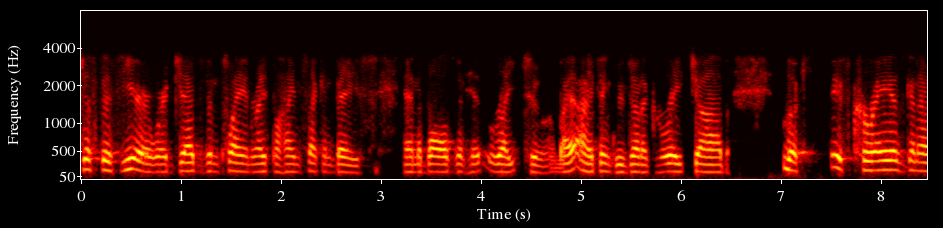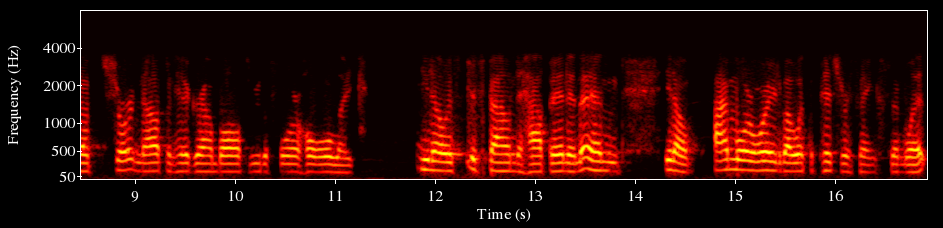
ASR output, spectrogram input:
just this year where Jed's been playing right behind second base and the ball's been hit right to him. I, I think we've done a great job. Look, if Correa is going to shorten up and hit a ground ball through the four hole, like, you know, it's, it's bound to happen. And, and, you know, I'm more worried about what the pitcher thinks than what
